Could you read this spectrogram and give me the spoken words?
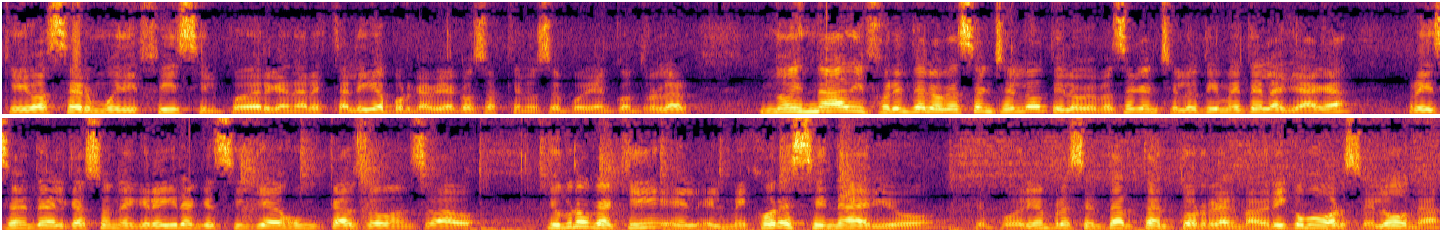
que iba a ser muy difícil poder ganar esta liga porque había cosas que no se podían controlar. No es nada diferente a lo que hace Ancelotti, lo que pasa es que Ancelotti mete la llaga precisamente en el caso Negreira, que sí ya es un caso avanzado. Yo creo que aquí el, mejor escenario que podrían presentar tanto Real Madrid como Barcelona,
